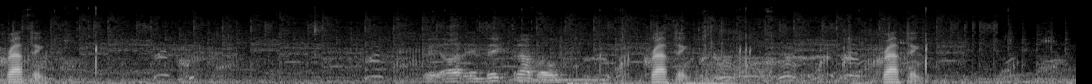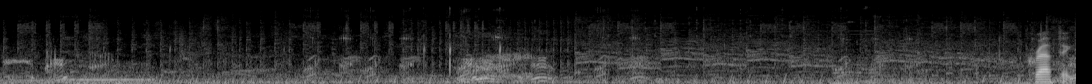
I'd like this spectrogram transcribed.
Crafting. We are in big trouble. Crafting. Crafting. Crafting.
